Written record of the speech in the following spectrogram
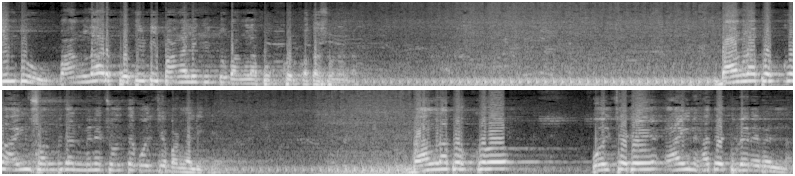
কিন্তু বাংলার প্রতিটি বাঙালি কিন্তু বাংলা পক্ষর কথা শোনে না। বাংলা পক্ষ আইন সংবিধান মেনে চলতে বলছে বাঙালিকে। বাংলা পক্ষ বলছে যে আইন হাতে তুলে নেবেন না।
